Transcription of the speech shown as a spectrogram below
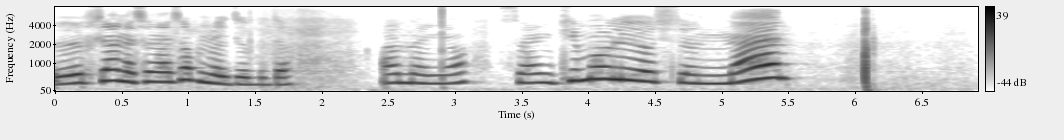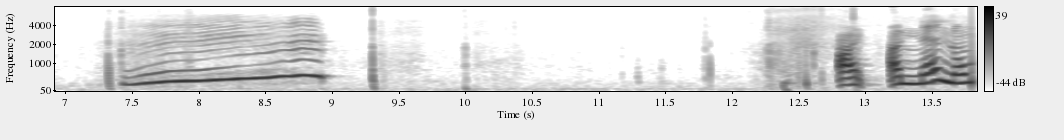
Öf sen sen hesap mı verecek bir de? Anne ya sen kim oluyorsun lan? Hmm. Anne ne,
